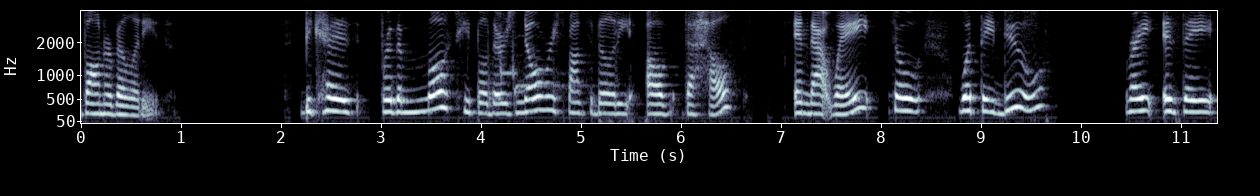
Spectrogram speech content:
vulnerabilities. Because for the most people, there's no responsibility of the health in that way. So what they do, right, is they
